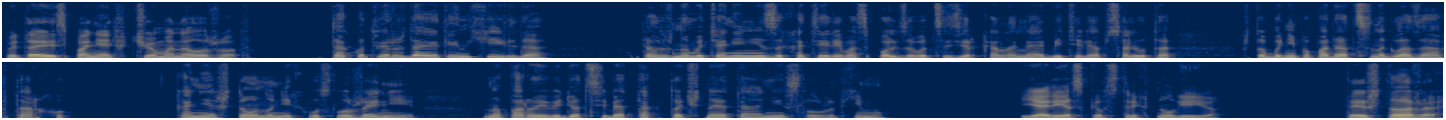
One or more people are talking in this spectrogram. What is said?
пытаясь понять, в чем она лжет. Так утверждает Инхильда. Должно быть, они не захотели воспользоваться зеркалами обители Абсолюта, чтобы не попадаться на глаза Автарху. Конечно, он у них в услужении, но порой ведет себя так, точно это они служат ему. Я резко встряхнул ее. «Ты что же,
